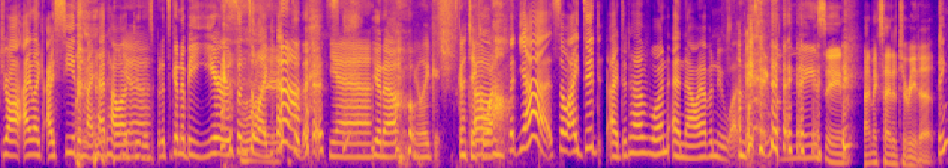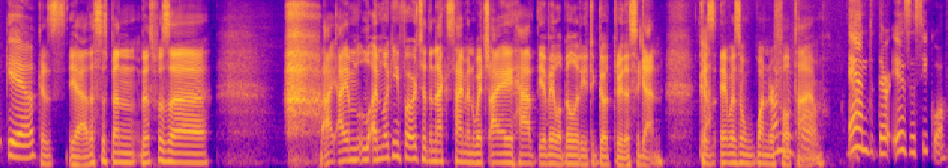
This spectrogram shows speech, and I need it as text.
draw I like I see it in my head how I do this, but it's going to be years until I get to this." Yeah. you know. I feel like it's going to take a Um, while. but yeah, so I did I did have one and now I have a new one. Amazing. amazing i'm excited to read it Thank you. because yeah this has been this was a I, I am I'm looking forward to the next time in which I have the availability to go through this again because it was a wonderful, Wonderful. time. And there is a sequel.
